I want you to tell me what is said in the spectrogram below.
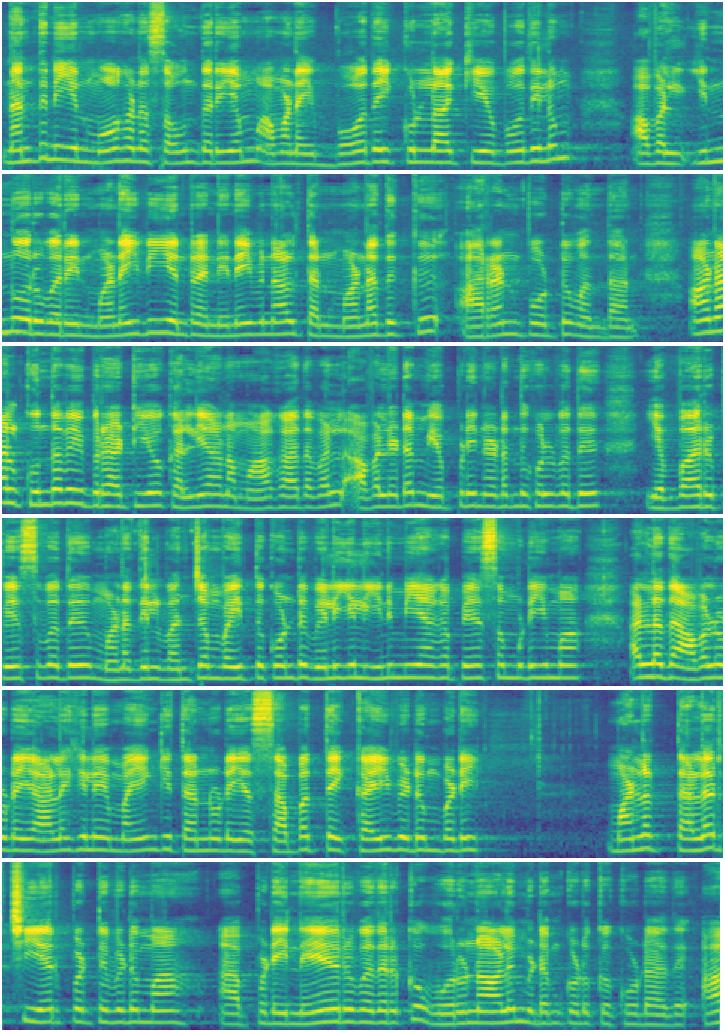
நந்தினியின் மோகன சௌந்தரியம் அவனை போதைக்குள்ளாக்கிய போதிலும் அவள் இன்னொருவரின் மனைவி என்ற நினைவினால் தன் மனதுக்கு அரண் போட்டு வந்தான். ஆனால் குந்தவை பிராட்டியோ கல்யாணம் ஆகாதவள் அவளிடம் எப்படி நடந்து கொள்வது? எவ்வாறு பேசுவது? மனதில் வஞ்சம் வைத்துக்கொண்டு வெளியில் இனிமையாக பேச முடியுமா? அல்லது அவளுடைய அழகிலே மயங்கி தன்னுடைய சபத்தை கைவிடும்படி மனத்தளர்ச்சி ஏற்பட்டு விடுமா? அப்படி நேருவதற்கு ஒரு நாளும் இடம் கொடுக்கக்கூடாது ஆ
